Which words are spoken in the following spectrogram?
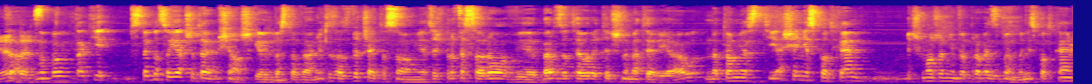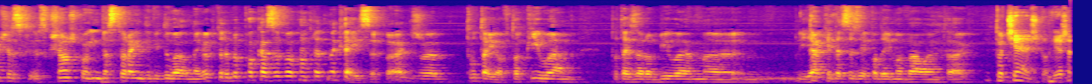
nie? Tak, jest... no bo takie, z tego co ja czytałem książki o inwestowaniu, to zazwyczaj to są jacyś profesorowie, bardzo teoretyczny materiał, natomiast ja się nie spotkałem, być może nie wyprawiać z błędu, nie spotkałem się z, z książką inwestora indywidualnego, który by pokazywał konkretne case'y, tak, że tutaj wtopiłem, tutaj zarobiłem, jakie decyzje podejmowałem, tak? To ciężko, wiesz?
